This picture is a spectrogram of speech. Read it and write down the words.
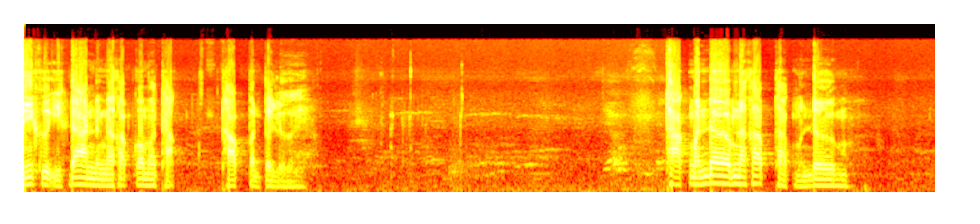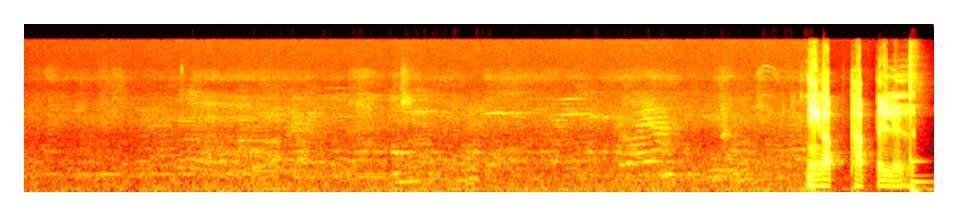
นี่คืออีกด้านหนึ่งนะครับ ก็มาถักทับมันไปเลย ถักเหมือนเดิมนะครับ ถักเหมือนเดิมนี่ครับทับไปเลย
